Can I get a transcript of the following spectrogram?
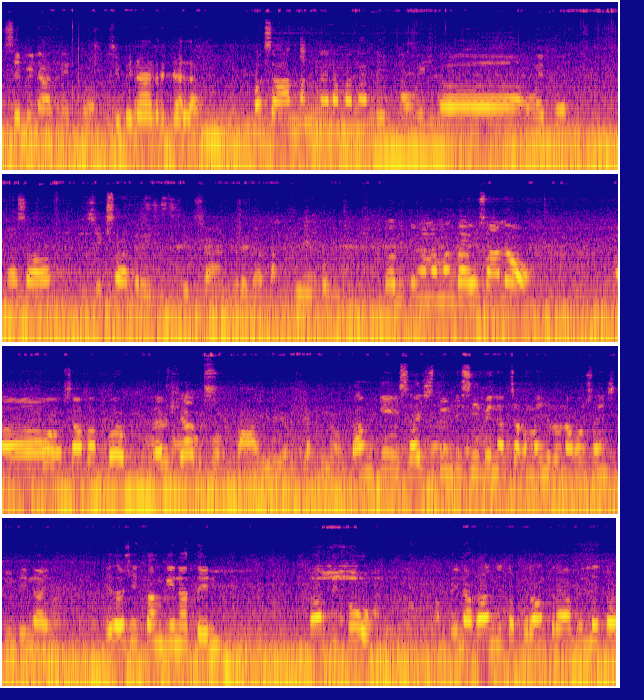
700 po. Si 700 na lang. Pag sa attack na naman natin, na weap, uh, weapon, nasa 600. 600 attack weapon. So dito na naman tayo sa ano, uh, sa Bangkok, Air Shocks. Sa tayo, air shock na. Tangki, size 27 at saka mayroon akong size 29. Ito si tangki natin, 32. Ang pinaka nito, pero ang travel nito,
